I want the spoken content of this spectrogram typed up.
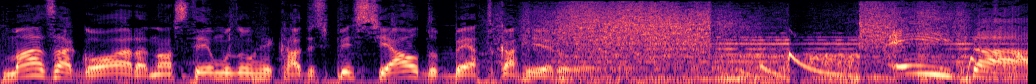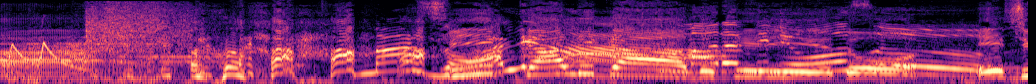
Mas agora nós temos um recado especial do Beto Carreiro. Eita! Mas Fica olha! ligado, querido! Esse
